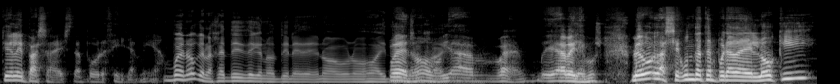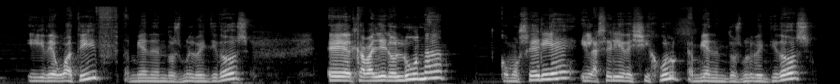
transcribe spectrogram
¿Qué le pasa a esta pobrecilla mía? Bueno, que la gente dice que no tiene. No, no hay Bueno, ya, bueno, ya veremos. Luego la segunda temporada de Loki y de What If, también en 2022. El Caballero Luna como serie y la serie de She-Hulk también en 2022.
